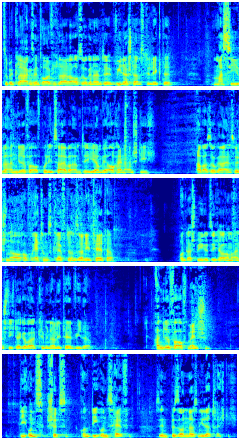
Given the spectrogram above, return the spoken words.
Zu beklagen sind häufig leider auch sogenannte Widerstandsdelikte, massive Angriffe auf Polizeibeamte, hier haben wir auch einen Anstieg, aber sogar inzwischen auch auf Rettungskräfte und Sanitäter. Und das spiegelt sich auch im Anstieg der Gewaltkriminalität wider. Angriffe auf Menschen, die uns schützen und die uns helfen, sind besonders niederträchtig.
